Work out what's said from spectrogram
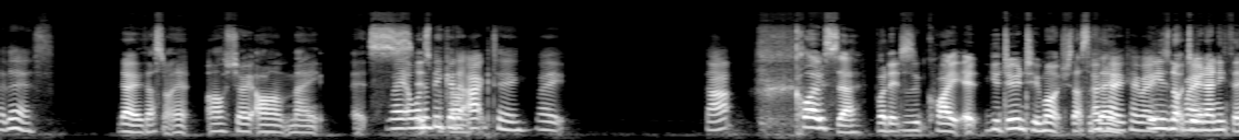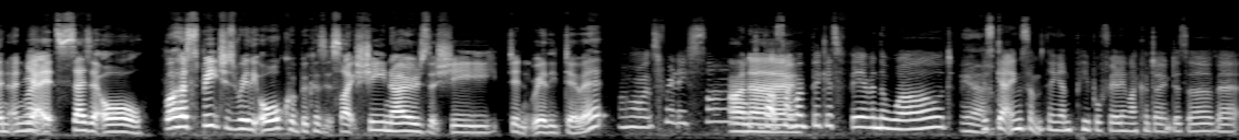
like this. No, that's not it. I'll show you. Oh, mate, it's. Wait, I want to be good at acting. Wait. That? Closer, but it doesn't quite. It, you're doing too much. That's the Okay, thing. okay, wait, He's not doing anything, and yet it says it all. But her speech is really awkward because it's like she knows that she didn't really do it. Oh, it's really sad. I know. That's like my biggest fear in the world. Yeah. Is getting something and people feeling like I don't deserve it.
